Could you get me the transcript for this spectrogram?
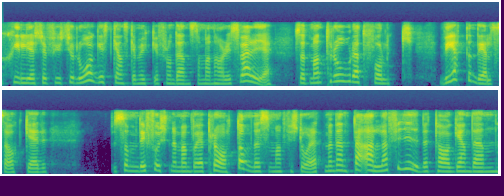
skiljer sig fysiologiskt ganska mycket från den som man har i Sverige. Så att man tror att folk vet en del saker som det är först när man börjar prata om det som man förstår att men vänta, alla förgivettaganden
